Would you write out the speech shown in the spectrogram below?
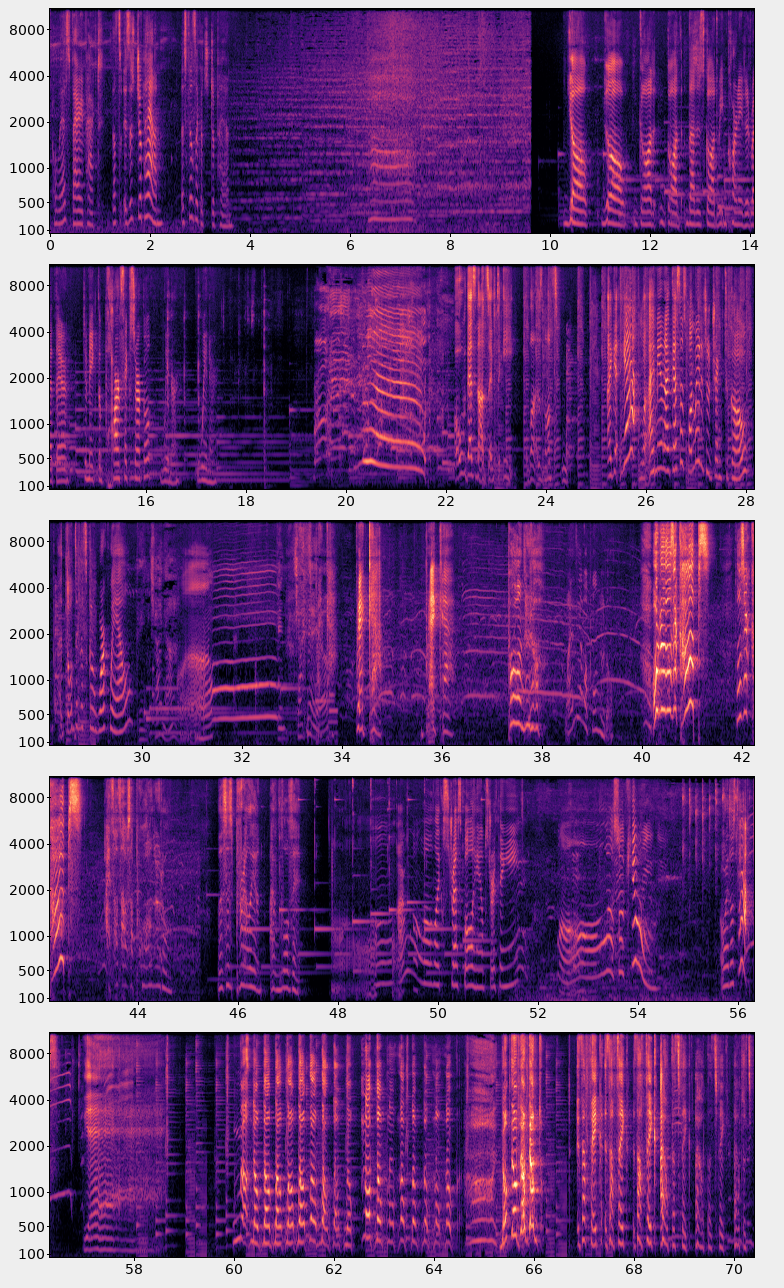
Oh, that's very packed. That's is this Japan? This feels like it's Japan. Yo, yo, God, God, that is God reincarnated right there to make the perfect circle. Winner, winner. Oh, that's not safe to eat. That is not. Ooh. I get yeah. Well, I mean, I guess that's one way to do drink to go. I don't think that's gonna work well. Uh, bread cat, bread cat, pool noodle. Why does he have a pool noodle? Oh no, those are cups. Those are cups. I thought that was a pool noodle. This is brilliant. I love it. Oh, I a little like stress ball hamster thingy. Oh, that's so cute. Oh, are those taps? Yeah. No, no, no, no, no, no, no, no, no, no, no, no, no, no, no, no, no, no. Nope, nope, nope, nope. Is that fake? Is that fake? Is that fake? I hope that's fake. I hope that's fake. I hope that's.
